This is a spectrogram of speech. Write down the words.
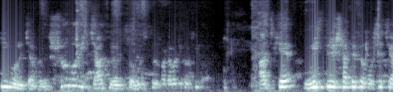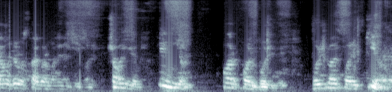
কি মনে হচ্ছে আপনাদের? সবাই জাতীয় ঐক্য স্কুল ফাটাফাটি আজকে মিস্ত্রির সাথে তো বসেছে আমাদের ওস্তাদ বলে? সবাই মিলে বসে। তিনজন পর পর বসবে বসবার পরে কি হবে?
